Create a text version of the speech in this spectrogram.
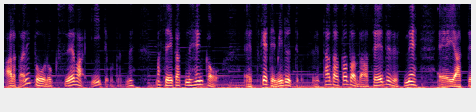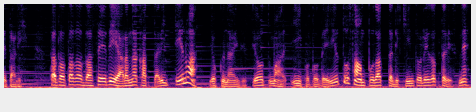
新たに登録すればいいってことですね。まあ、生活の変化を、えつけてみるってことですね。ただただ惰性でですね、え、やってたり、ただただ惰性でやらなかったりっていうのは良くないですよ。まあいいことで言うと散歩だったり筋トレだったりですね。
